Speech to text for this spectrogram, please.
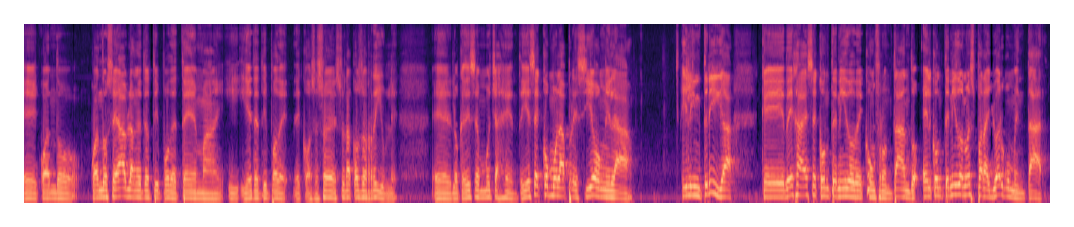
eh, cuando, cuando se hablan este tipo de temas y, este tipo de, cosas. Eso es una cosa horrible. Eh, lo que dicen mucha gente. Y esa es como la presión y la, y la intriga que deja ese contenido de confrontando. El contenido no es para yo argumentar.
